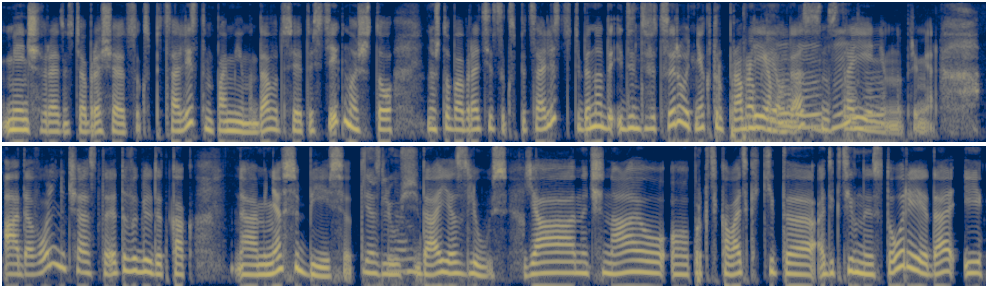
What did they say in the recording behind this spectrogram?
меньшей вероятностью обращаются к специалистам, помимо, да, вот всей этой стигмы, что, ну, чтобы обратиться к специалисту, тебе надо идентифицировать некоторую проблему, Проблема. да, с настроением, например. А довольно часто это выглядит как а, меня все бесит. Я злюсь. Да, я злюсь. Я начинаю э, практиковать какие-то аддиктивные истории, да, и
